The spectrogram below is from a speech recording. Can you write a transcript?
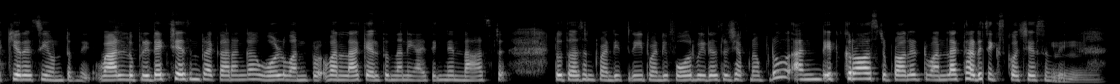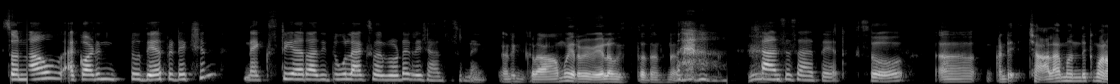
అక్యురసీ ఉంటుంది వాళ్ళు ప్రిడిక్ట్ చేసిన ప్రకారంగా వరల్డ్ వన్ వన్ ల్యాక్ వెళ్తుందని ఐ థింక్ నేను last two thousand twenty three twenty four వీడియోస్లో చెప్పినప్పుడు అండ్ ఇట్ క్రాస్డ్ ఇప్పుడు ఆల్రెడీ వన్ ల్యాక్ థర్టీ సిక్స్కి వచ్చేసింది. So now according to their prediction next year అది టూ ల్యాక్స్ వరకు కూడా వెళ్ళే ఛాన్సెస్ ఉన్నాయి. అంటే గ్రాము ఇరవై వేలు అవుతుంది అంటున్నారు ఛాన్సెస్ ఆర్ దేర్. సో అంటే చాలా మందికి మన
